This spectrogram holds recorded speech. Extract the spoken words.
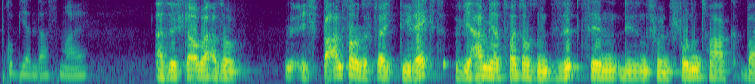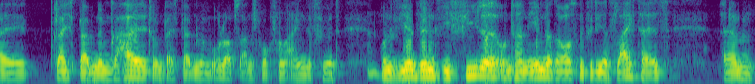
probieren das mal? Also ich glaube, also ich beantworte das vielleicht direkt. Wir haben ja 2017 diesen Fünf-Stunden-Tag bei gleichbleibendem Gehalt und gleichbleibendem Urlaubsanspruch schon eingeführt. Mhm. Und wir sind, wie viele Unternehmen da draußen, für die das leichter ist, ähm,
